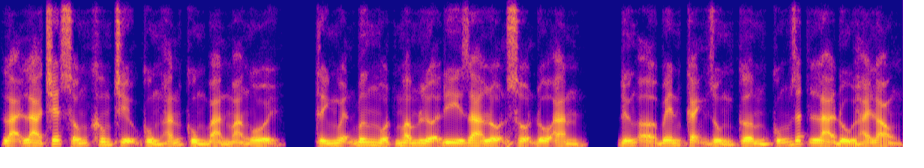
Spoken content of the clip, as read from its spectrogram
lại là chết sống không chịu cùng hắn cùng bàn mà ngồi, tình nguyện bưng một mâm lửa đi ra lộn xộn đồ ăn, đứng ở bên cạnh dùng cơm cũng rất là đủ hài lòng.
